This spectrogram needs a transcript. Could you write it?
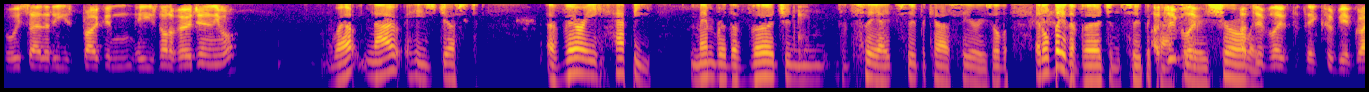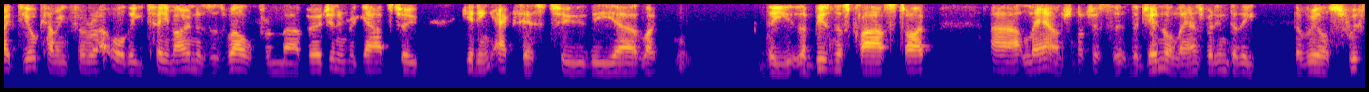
will we say that he's broken, he's not a virgin anymore? Well, no, he's just a very happy member of the Virgin V8 Supercar Series, or the, it'll be the Virgin Supercar Series, believe, surely. I do believe that there could be a great deal coming for uh, all the team owners as well from uh, Virgin in regards to getting access to the uh, like the the business class type uh, lounge, not just the, the, general lounge, but into the, the real Swift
